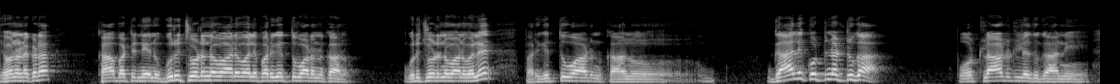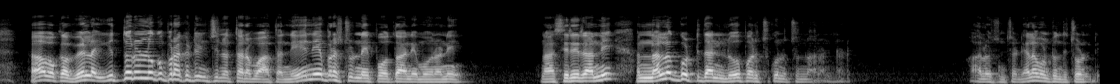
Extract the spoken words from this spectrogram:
ఏమన్నాడు అక్కడ? కాబట్టి నేను గురి చూడని వాని వలె పరిగెత్తువాడను కాను. గురి చూడని వాని వలె పరిగెత్తువాడను కాను. గాలి కొట్టినట్టుగా పోట్లాడట్లేదు కానీ ఒకవేళ ఇతరులకు ప్రకటించిన తర్వాత నేనే భ్రష్టుడైపోతానేమోనని నా శరీరాన్ని నల్లగొట్టి దాన్ని లోపరుచుకొనుచున్నాను అన్నాడు ఆలోచించండి ఎలా ఉంటుంది చూడండి.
